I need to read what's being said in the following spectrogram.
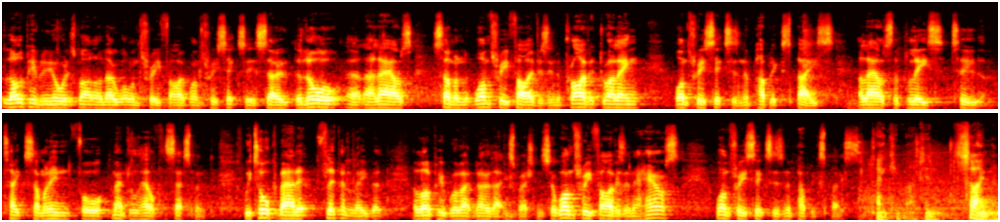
a lot of people in the audience might not know what 135, 136 is. So the law uh, allows someone, 135 is in a private dwelling, 136 is in a public space allows the police to take someone in for mental health assessment. We talk about it flippantly, but a lot of people won't know that expression. So 135 is in a house, 136 is in a public space. Thank you, Martin. Simon.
